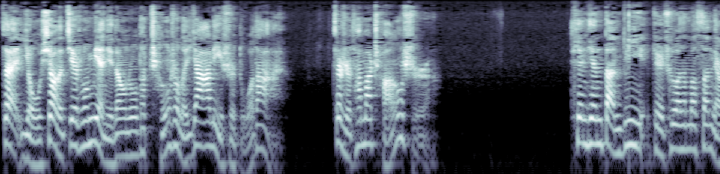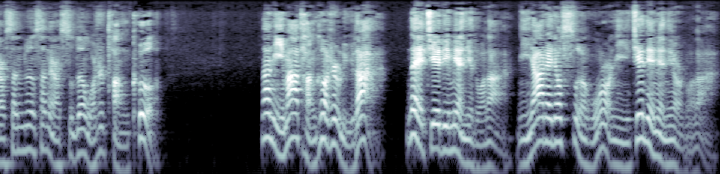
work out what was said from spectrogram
在有效的接触面积当中，它承受的压力是多大呀？这是他妈常识啊！天天蛋逼这车他妈三点三吨、三点四吨，我是坦克。那你妈坦克是履带，那接地面积多大呀？你丫这就四个轱辘，你接地面积有多大？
